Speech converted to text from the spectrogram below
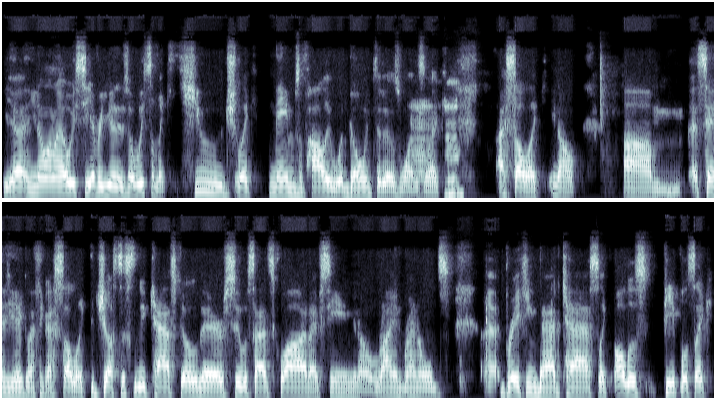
yeah, and you know, and I always see every year there's always some like huge like names of Hollywood going to those ones. Like Mhm. I saw like you know, um, at San Diego, I think I saw like the Justice League cast go there, Suicide Squad. I've seen you know Ryan Reynolds, uh, Breaking Bad cast, like all those people. It's like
